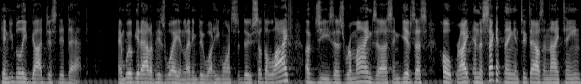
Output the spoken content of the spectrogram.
can you believe God just did that? And we'll get out of his way and let him do what he wants to do. So the life of Jesus reminds us and gives us hope, right? And the second thing in 2019,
